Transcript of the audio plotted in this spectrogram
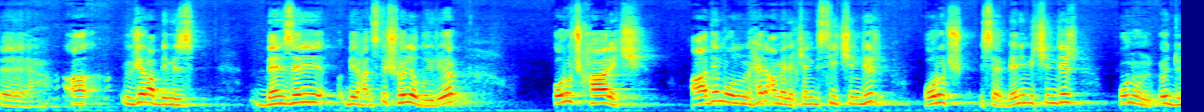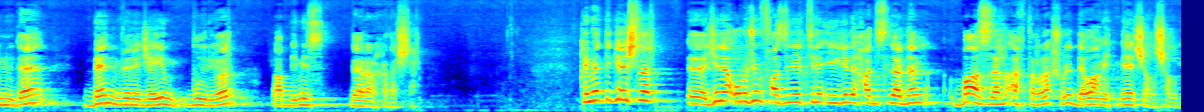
e, Yüce Rabbimiz benzeri bir hadiste şöyle buyuruyor. Oruç hariç Ademoğlunun her ameli kendisi içindir. Oruç ise benim içindir. Onun ödünü de ben vereceğim buyuruyor Rabbimiz değerli arkadaşlar. Kıymetli gençler e, yine orucun faziletiyle ilgili hadislerden bazılarını aktararak şöyle devam etmeye çalışalım.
